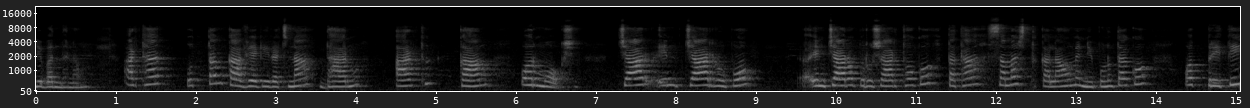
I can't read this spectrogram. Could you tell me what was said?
निबंधनम। अर्थात उत्तम काव्य की रचना, धर्म, अर्थ, काम और मोक्ष। चार, इन चार रूपों, इन चारों पुरुषार्थों को तथा समस्त कलाओं में निपुणता को और प्रीति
